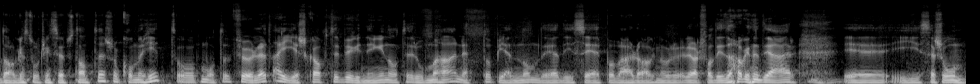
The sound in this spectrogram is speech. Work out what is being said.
dagens stortingsrepresentanter som kommer hit og på en måte føler et eierskap til bygningen og til rommet her, nettopp gjennom det de ser på hver dag, når, eller i hvert fall de dagene de er i, i sesjon.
